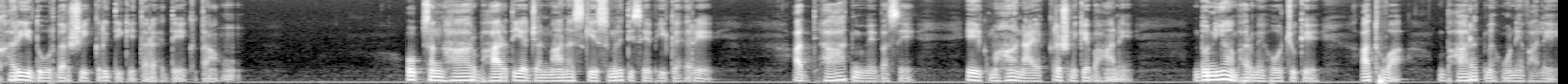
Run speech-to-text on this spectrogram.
खरी दूरदर्शी कृति की तरह देखता हूँ। उपसंहार भारतीय जनमानस की स्मृति से भी गहरे, अध्यात्म में बसे एक महानायक कृष्ण के बहाने दुनिया भर में हो चुके अथवा भारत में होने वाले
